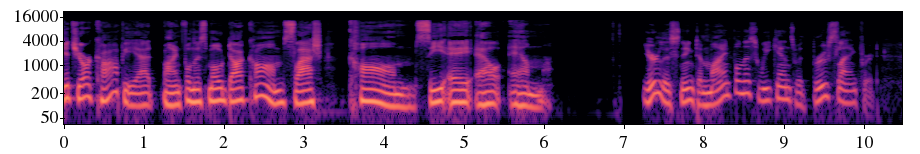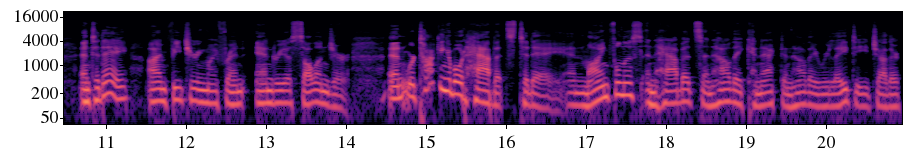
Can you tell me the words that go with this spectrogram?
Get your copy at mindfulnessmode.com slash calm, C-A-L-M. You're listening to Mindfulness Weekends with Bruce Langford. And today I'm featuring my friend Andrea Sullinger. And we're talking about habits today and mindfulness and habits and how they connect and how they relate to each other.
